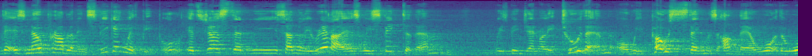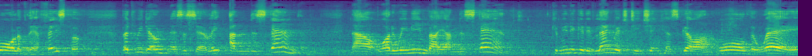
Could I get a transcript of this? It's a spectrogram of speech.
there is no problem in speaking with people. It's just that we suddenly realize we speak to them we speak generally to them, or we post things on their the wall of their Facebook, but we don't necessarily understand them. Now, what do we mean by understand? Communicative language teaching has gone all the way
